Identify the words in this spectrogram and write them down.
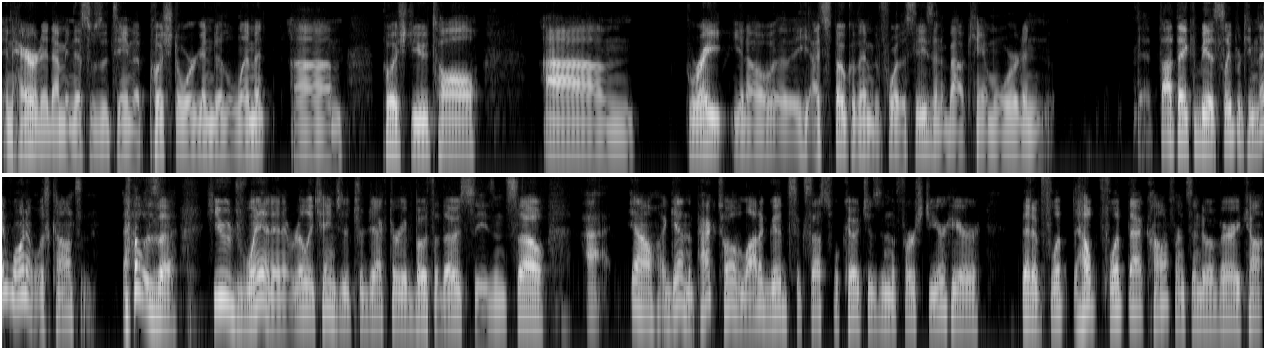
inherited. I mean, this was a team that pushed Oregon to the limit, um, pushed Utah. Um, great. You know, uh, I spoke with him before the season about Cam Ward and thought they could be a sleeper team. They won at Wisconsin. That was a huge win, and it really changed the trajectory of both of those seasons. So, I, you know, again, the Pac-12, a lot of good, successful coaches in the first year here that have flipped, helped flip that conference into a very co-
